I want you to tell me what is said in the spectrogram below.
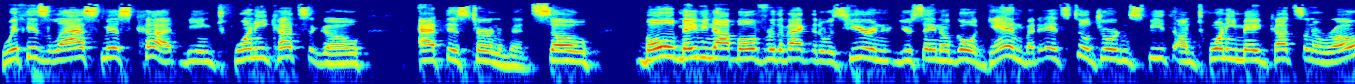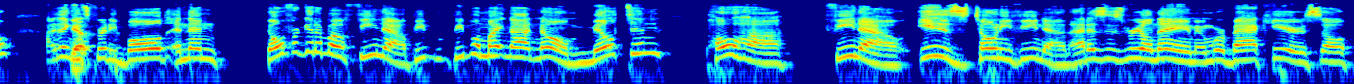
with his last missed cut being 20 cuts ago at this tournament. So bold, maybe not bold for the fact that it was here and you're saying he'll go again, but it's still Jordan Spieth on 20 made cuts in a row. I think yep. it's pretty bold. And then don't forget about Finau. People people might not know Milton Pouha Finau is Tony Finau. That is his real name, and we're back here. So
